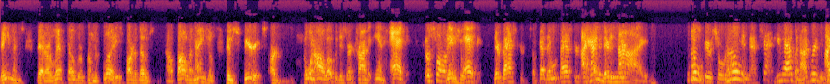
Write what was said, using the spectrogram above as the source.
demons that are left over from the flood. It's part of those uh, fallen angels whose spirits are going all over this earth trying to inhabit. Those fallen angels. Inhabit. They're bastards, okay? They were bastards. I haven't denied No, the spiritual realm no. in that sense. You haven't. I agree with you. I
